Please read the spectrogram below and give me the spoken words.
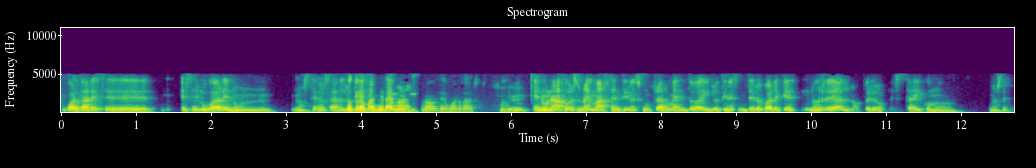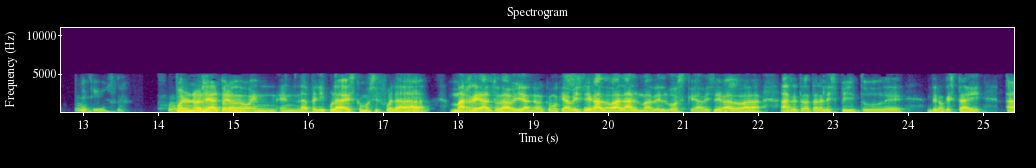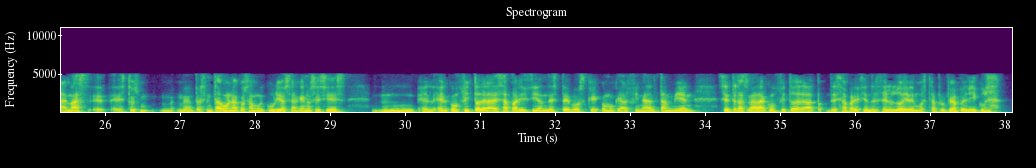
guardar ese, ese lugar en un, no sé, o sea... Otra manera más, ¿no? De guardar. Mm, en una, una imagen tienes un fragmento, ahí lo tienes entero, vale que no es real, ¿no? Pero está ahí como, no sé, mm. metido. Bueno, no es real, pero en, en la película es como si fuera más real todavía, ¿no? Como que habéis llegado al alma del bosque, habéis llegado a, a retratar el espíritu de, de, lo que está ahí. Además, eh, esto es, me presentaba una cosa muy curiosa que no sé si es Mm, el, conflicto de la desaparición de este bosque como que al final también se traslada al conflicto de la desaparición del celuloide en vuestra propia película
